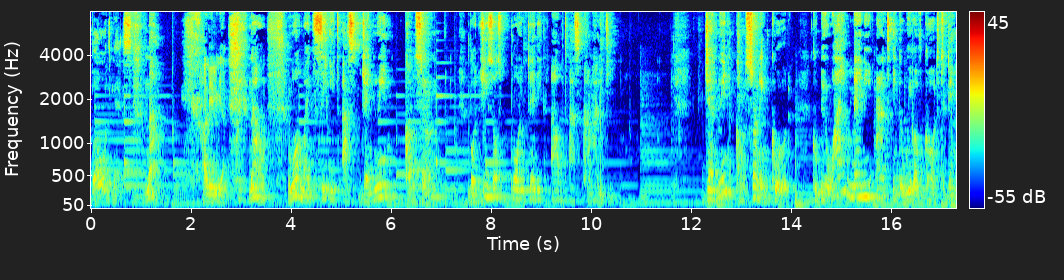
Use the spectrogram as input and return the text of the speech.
boldness. Now, Hallelujah. Now, one might see it as genuine concern, but Jesus pointed it out as carnality. Genuine concern in code could be why many aren't in the will of God today.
